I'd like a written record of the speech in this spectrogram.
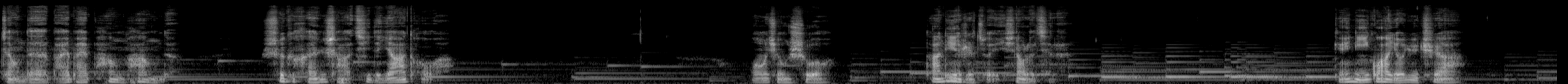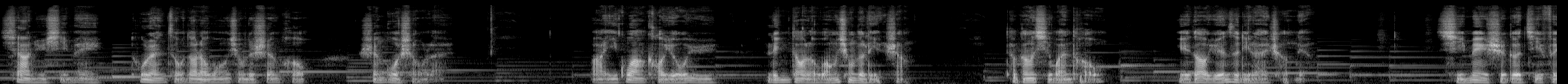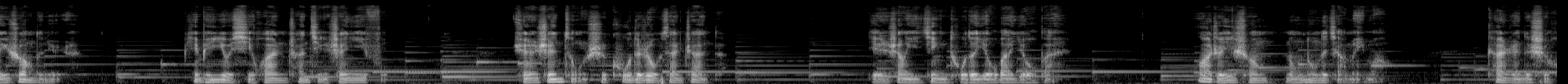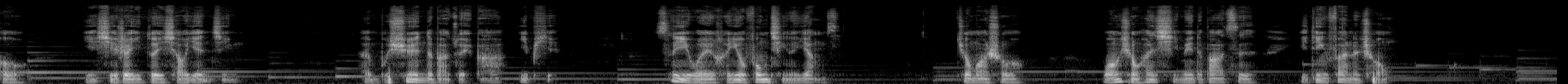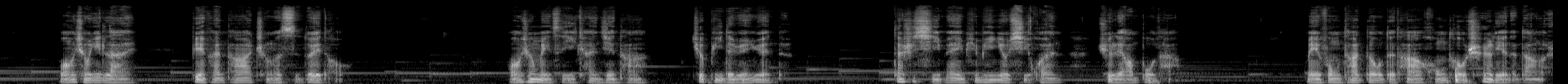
长得白白胖胖的，是个很傻气的丫头啊。王雄说，他咧着嘴笑了起来。给你一挂鱿鱼吃啊！夏女喜妹突然走到了王雄的身后。伸过手来，把一挂烤鱿鱼拎到了王雄的脸上。他刚洗完头，也到园子里来乘凉。喜妹是个极肥壮的女人，偏偏又喜欢穿紧身衣服，全身总是哭得肉绽绽的，脸上一尽涂得油白油白，画着一双浓浓的假眉毛，看人的时候。也斜着一对小眼睛，很不炫的把嘴巴一撇，自以为很有风情的样子。舅妈说：“王雄和喜妹的八字一定犯了冲。”王雄一来，便和他成了死对头。王雄每次一看见他，就避得远远的，但是喜妹偏偏又喜欢去撩拨他。每逢他逗得他红头赤脸的当儿，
